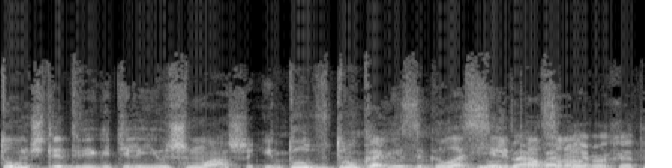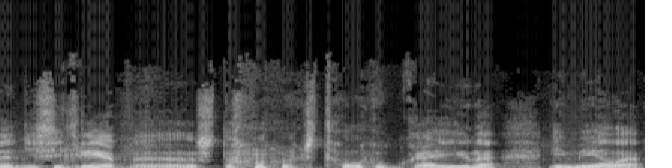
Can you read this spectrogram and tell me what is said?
том числе двигатели Южмаши. И тут вдруг они заголосили ну, да, про Во-первых, это не секрет, э, что, что Украина имела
